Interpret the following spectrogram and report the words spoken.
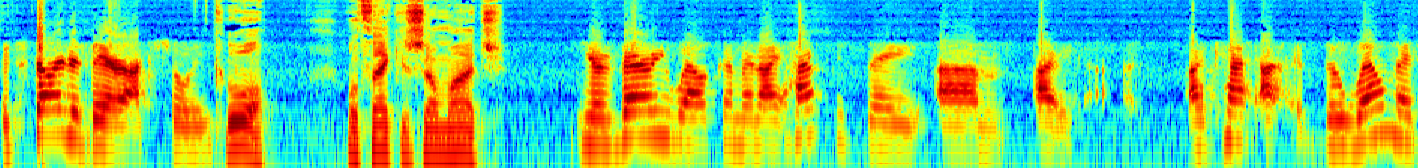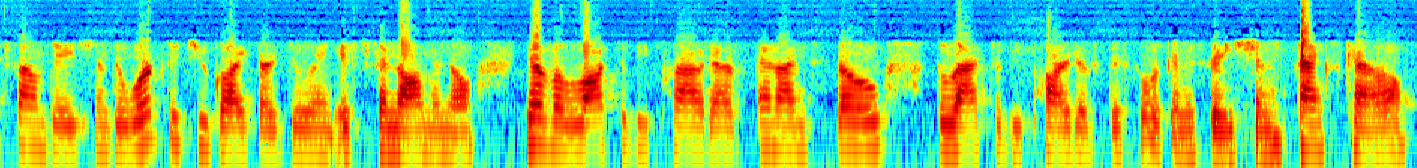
it started there actually. Cool. Well, thank you so much. You're very welcome, and I have to say, um, I, I can't. I, the WellMed Foundation, the work that you guys are doing is phenomenal. You have a lot to be proud of, and I'm so glad to be part of this organization. Thanks, Carol.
